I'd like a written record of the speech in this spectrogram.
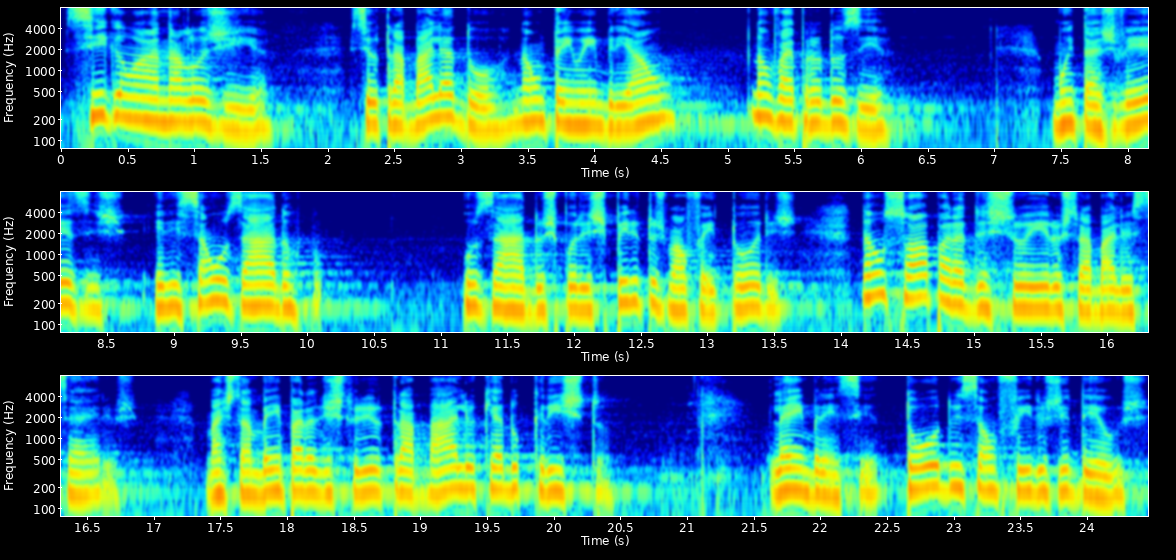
Sigam a analogia. Se o trabalhador não tem o embrião, não vai produzir. Muitas vezes, eles são usados, usados por espíritos malfeitores não só para destruir os trabalhos sérios, mas também para destruir o trabalho que é do Cristo. Lembrem-se, todos são filhos de Deus,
